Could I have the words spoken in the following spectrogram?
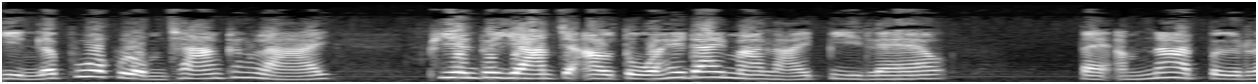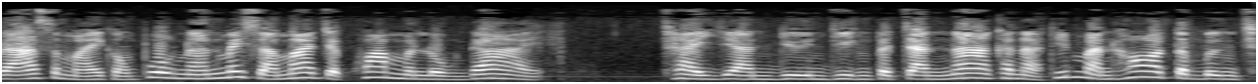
ยินและพวกหล่มช้างทั้งหลาย เพียรพยายามจะเอาตัวให้ได้มาหลายปีแล้ว แต่อำนาจปืนร้าสมัยของพวกนั้นไม่สามารถจะคว่ำมันลงได้ชายยันยืนยิงประจันหน้าขณะที่มันห่อตะบึงช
